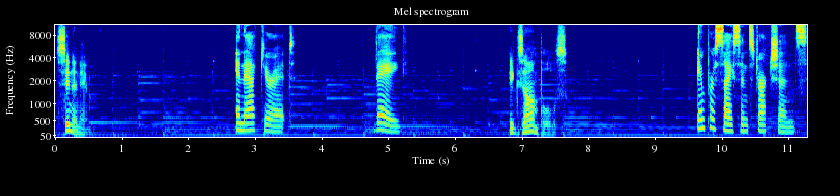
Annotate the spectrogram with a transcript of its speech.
Synonym Inaccurate, Vague, Examples imprecise instructions,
